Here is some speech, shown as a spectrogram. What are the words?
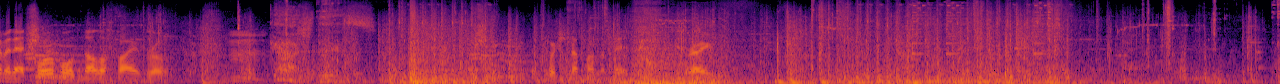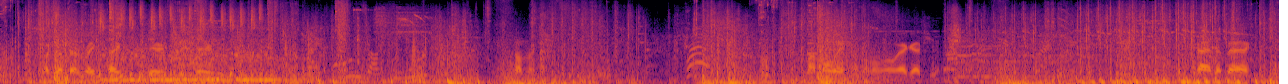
him and that horrible nullify, bro. Mm. Gosh, this. They're pushing up on the mid, right? I got that right side there, there. Coming. I'm on my way, I'm on my way, I got you. Guy in the back.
